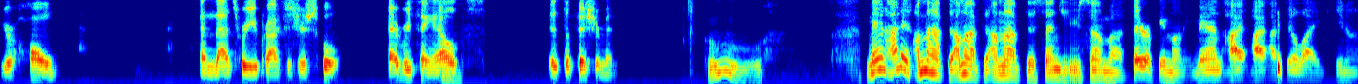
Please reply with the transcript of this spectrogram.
your home, and that's where you practice your school. Everything hmm. else mm. is the fisherman. Ooh, man, I didn't. I'm gonna have to. I'm gonna have to. I'm gonna have to send you some uh, therapy money, man. I, I I feel like you know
